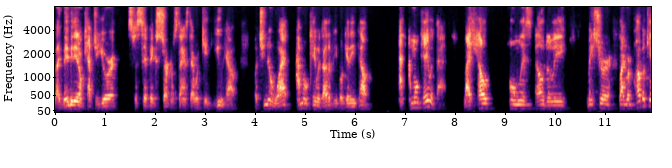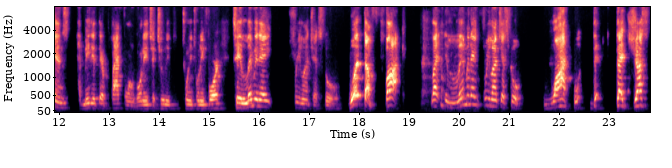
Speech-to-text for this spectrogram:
Like maybe they don't capture your specific circumstance that would give you help. But you know what? I'm okay with other people getting help. I'm okay with that. Like help homeless, elderly, make sure, like Republicans have made it their platform going into 2024 to eliminate free lunch at school. What the fuck? Like eliminate free lunch at school. Why? That just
